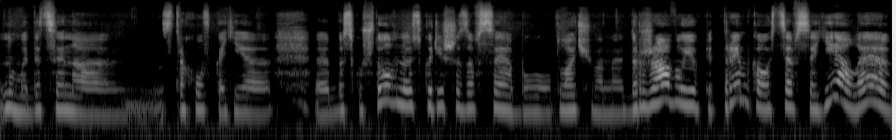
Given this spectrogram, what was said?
Ну, медицина, страховка є е, безкоштовною, скоріше за все, або оплачуваною державою, підтримка. Ось це все є. Але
